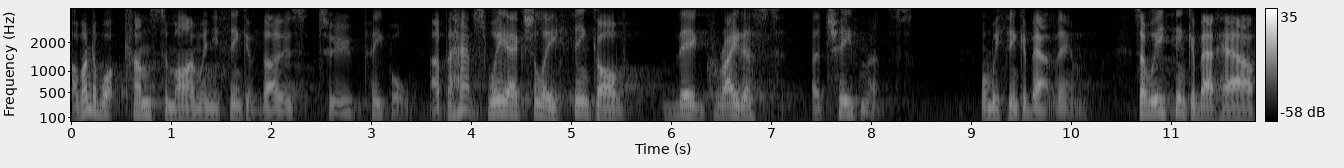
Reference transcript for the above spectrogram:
I wonder what comes to mind when you think of those two people. Uh, perhaps we actually think of their greatest achievements when we think about them. So we think about how,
